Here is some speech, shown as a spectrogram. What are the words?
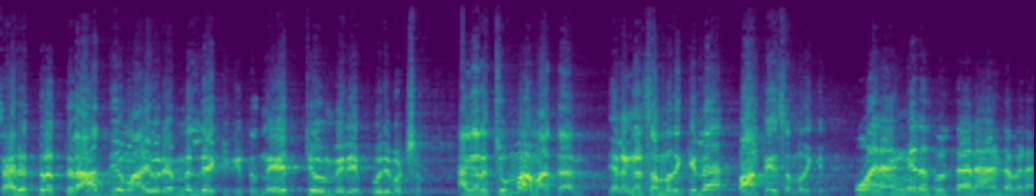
ചരിത്രത്തിൽ ആദ്യമായി ഒരു എം എൽ എക്ക് കിട്ടുന്ന ഏറ്റവും വലിയ ഭൂരിപക്ഷം. അങ്ങനെ ചുമ്മാ മാറ്റാൻ ജനങ്ങൾ സമ്മതിക്കില്ല പാർട്ടി സമ്മതിക്കില്ല. ഓൻ അങ്ങനെ സുൽത്താൻ ആണ്ടവിടെ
